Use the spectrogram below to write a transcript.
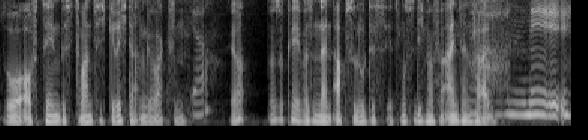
so auf 10 bis 20 Gerichte angewachsen. Ja? Ja, das ist okay. Was ist denn dein absolutes? Jetzt musst du dich mal für eins entscheiden. Ach, nee.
